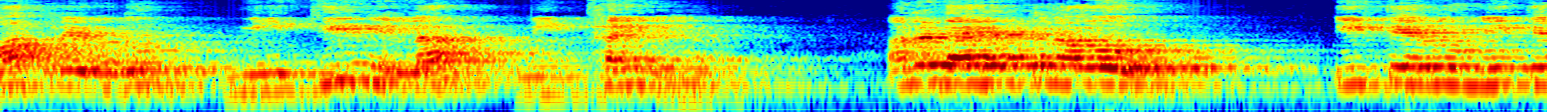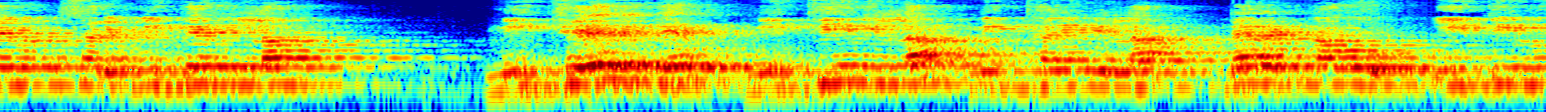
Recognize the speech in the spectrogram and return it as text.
ಮಾತ್ರ ಇರೋದು, ಮೀಥೀನ್ ಇಲ್ಲ ಮೀಥೈನ್ ಇಲ್ಲ. ಅಂದ್ರೆ ಡೈರೆಕ್ಟ್ ನಾವು ಈತೇನು ಮೀಥೇನು ಸಾರಿ ಮೀಥೇನ್ ಇಲ್ಲ. ಮೀಥೇನ್ ಇದೆ, ಮೀಥೀನ್ ಇಲ್ಲ ಮೀಥೈನ್ ಇಲ್ಲ. ಡೈರೆಕ್ಟ್ ನಾವು ಈಥೀನು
